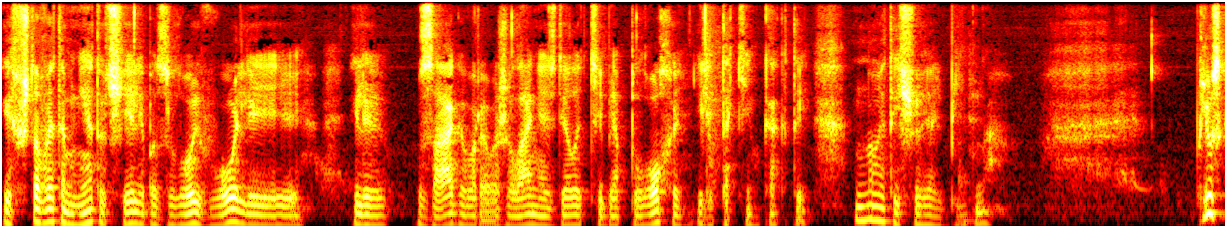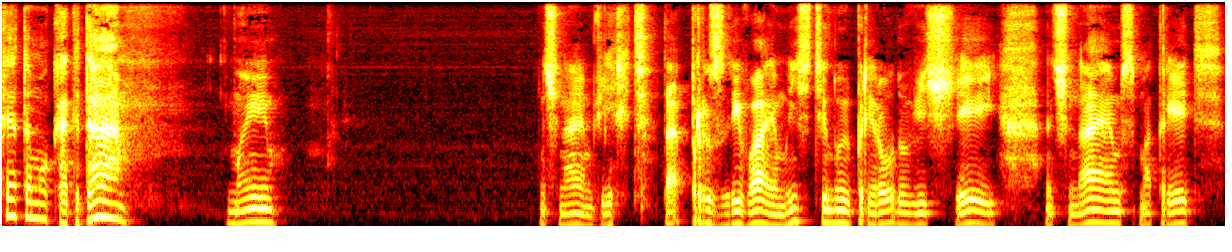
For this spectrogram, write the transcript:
и что в этом нету чьей-либо злой воли или заговора, желания сделать тебя плохо или таким, как ты. Но это еще и обидно. Плюс к этому, когда мы начинаем верить, да, прозреваем истинную природу вещей, начинаем смотреть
